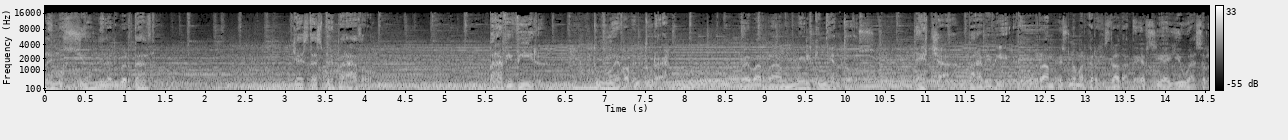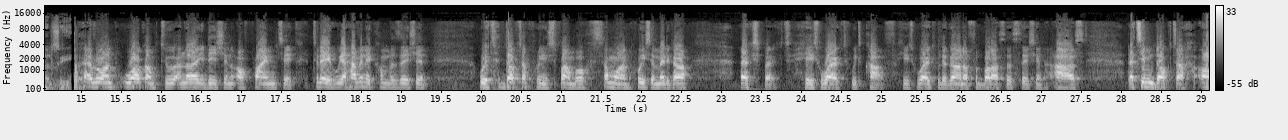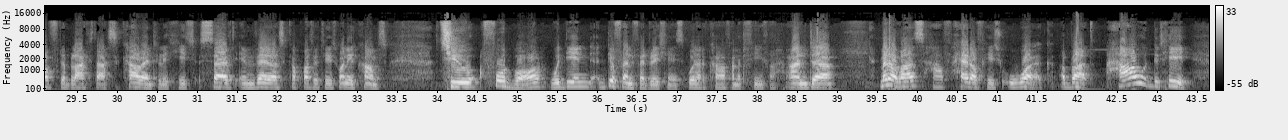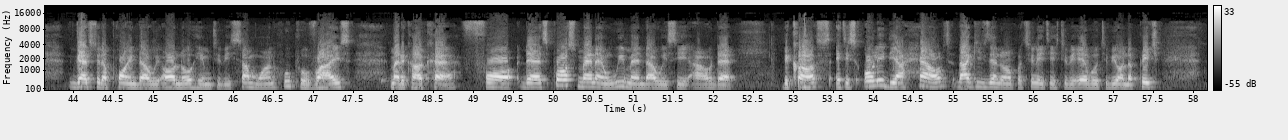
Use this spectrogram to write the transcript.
¿La emoción de la libertad? Ya estás preparado para vivir tu nueva aventura. Nueva Ram 1500. Hecha para vivir. Ram es una marca registrada de FCI US LLC. Everyone, welcome to another edition of Prime Take. Today we are having a conversation with Dr. Prince Pambo, someone who is a medical expert. He's worked with CAF, he's worked with the Ghana Football Association as the team doctor of the Black Stars. Currently, he's served in various capacities when it comes to football within different federations, both at CAF and at FIFA. And uh, many of us have heard of his work, but how did he get to the point that we all know him to be someone who provides medical care for the sportsmen and women that we see out there? Because it is only their health that gives them an opportunity to be able to be on the pitch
